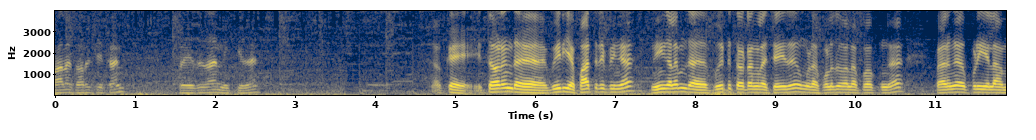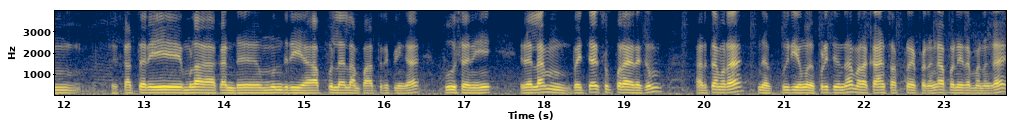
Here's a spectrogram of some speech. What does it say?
வாழை குறைச்சிட்டேன் இப்போ இதுதான் நிற்கிது ஓகே இதோட இந்த வீடியோ பார்த்துருப்பீங்க. நீங்களும் இந்த வீட்டு தோட்டங்களை செய்து உங்களோட பொழுதுகளை போக்குங்க. பாருங்கள் இப்படி எல்லாம் கத்தரி மிளகாக்கண்டு முந்திரி அப்புல் எல்லாம் பார்த்துருப்பீங்க. பூசணி இதெல்லாம் வச்சா சூப்பராக இருக்கும். அடுத்த முறை இந்த வீடியோ உங்களுக்கு பிடிச்சிருந்தா மறக்காம சப்ஸ்கிரைப் பண்ணுங்கள் அப்போ பண்ணுங்கள்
